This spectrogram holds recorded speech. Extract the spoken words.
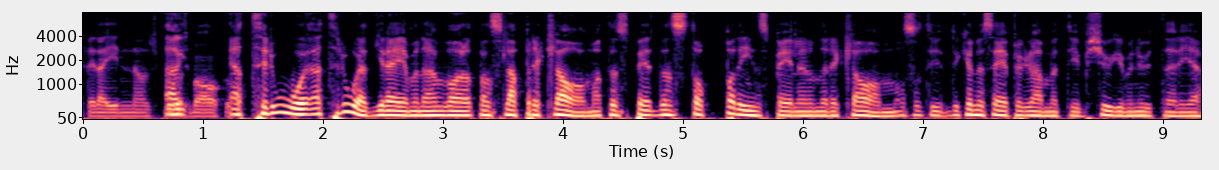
spela in och spela Jag, tillbaka. jag, tror, jag tror att grejen med den var att man slapp reklam. Att den, spe, den stoppade inspelningen under reklam. Och så ty, du kunde se programmet typ 20 minuter i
